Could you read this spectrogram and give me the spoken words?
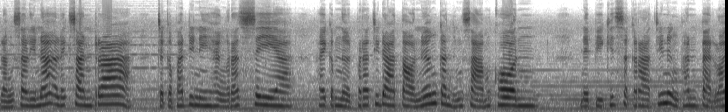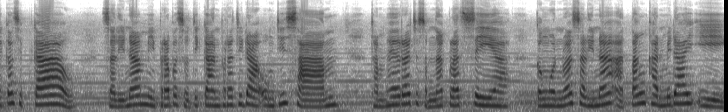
หลังซาลินาอเล็กซานดราจักรพรรดินีแห่งรัสเซีย ให้กำเนิดพระธิดาต่อเนื่องกันถึง 3 คน ในปีคริสต์ศักราชที่ 1899 ซาลินามีพระประสูติการพระธิดาองค์ที่สามทำให้ราชสำนักรัสเซีย กังวลว่าซาลินาอาจตั้งครรภ์ไม่ได้อีก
